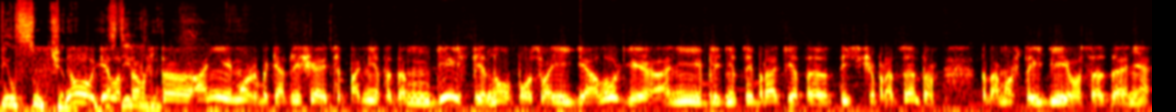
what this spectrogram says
пилсудчины. Ну, дело стерильные. в том, что они, может быть, отличаются по методам действия, но по своей идеологии они близнецы-братья, это тысяча процентов, потому что идея воссоздания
